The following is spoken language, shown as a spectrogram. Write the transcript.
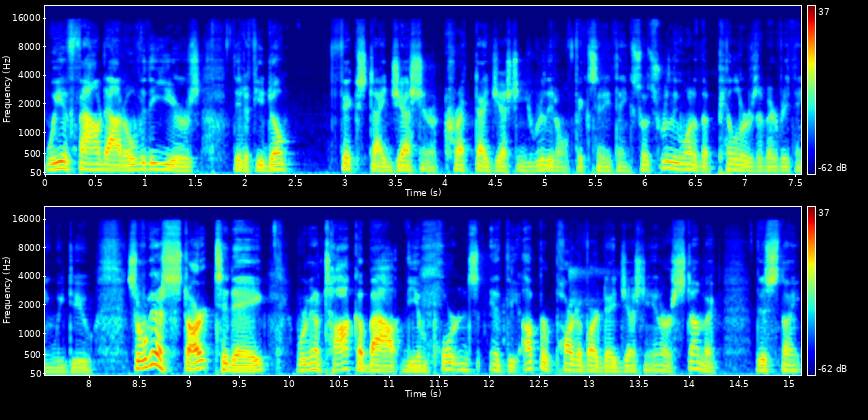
we have found out over the years that if you don't fix digestion or correct digestion, you really don't fix anything. So it's really one of the pillars of everything we do. So we're going to start today. We're going to talk about the importance at the upper part of our digestion in our stomach. This thing,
